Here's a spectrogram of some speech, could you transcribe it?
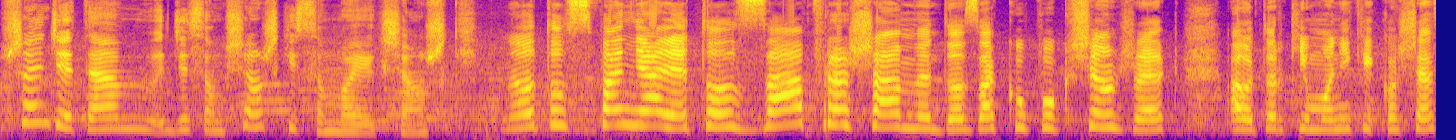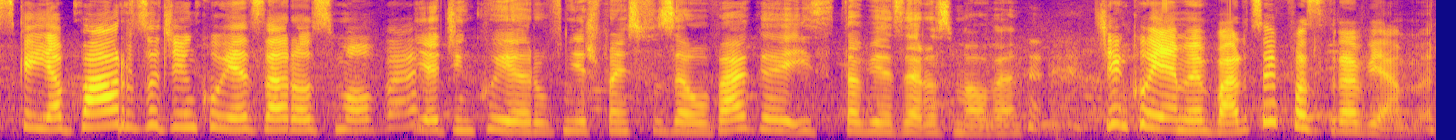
Wszędzie tam, gdzie są książki, są moje książki. No to wspaniale, to zapraszamy do zakupu książek autorki Moniki Koszewskiej. Ja bardzo dziękuję za rozmowę. Ja dziękuję również Państwu za uwagę i Tobie za rozmowę. Dziękujemy bardzo i pozdrawiamy.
